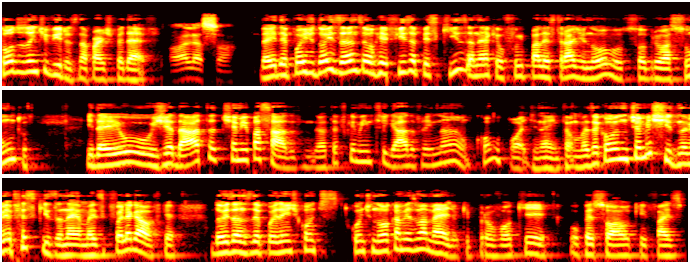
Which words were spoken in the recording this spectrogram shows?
todos os antivírus na parte de PDF. Olha só. Daí, depois de dois anos, eu refiz a pesquisa, né? Que eu fui palestrar de novo sobre o assunto. E daí o Gdata tinha me passado. Eu até fiquei meio intrigado, falei, não, como pode, né? Então, mas é como eu não tinha mexido na minha pesquisa, né? Mas foi legal, porque dois anos depois a gente continuou com a mesma média, que provou que o pessoal que faz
